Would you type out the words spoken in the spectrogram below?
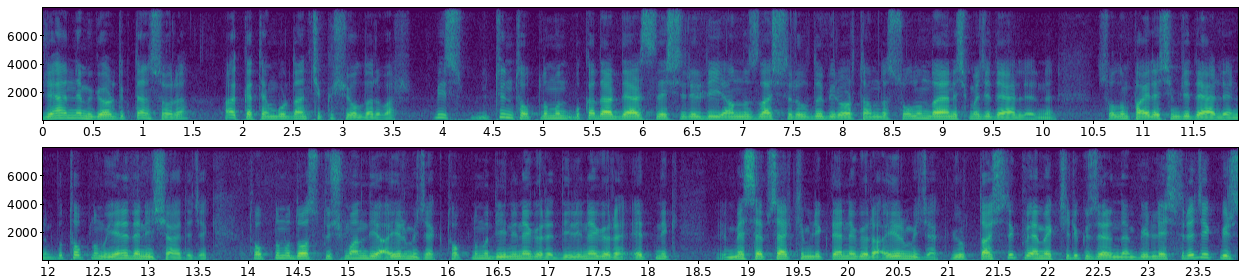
cehennemi gördükten sonra hakikaten buradan çıkış yolları var. Biz bütün toplumun bu kadar değersizleştirildiği, yalnızlaştırıldığı bir ortamda solun dayanışmacı değerlerinin, solun paylaşımcı değerlerinin bu toplumu yeniden inşa edecek. Toplumu dost düşman diye ayırmayacak. Toplumu dinine göre, diline göre, etnik, e, mezhepsel kimliklerine göre ayırmayacak. Yurttaşlık ve emekçilik üzerinden birleştirecek bir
